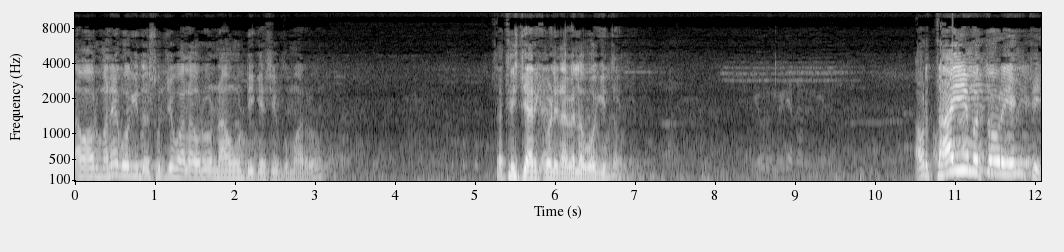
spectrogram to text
ನಾವು ಅವ್ರ ಮನೆಗೆ ಹೋಗಿದ್ದು, ಸುರ್ಜೇವಾಲ ಅವರು, ನಾವು, ಡಿ ಕೆ ಶಿವಕುಮಾರ್ ಸತೀಶ್ ಜಾರಕಿಹೊಳಿ ನಾವೆಲ್ಲ ಹೋಗಿದ್ದು ಅವ್ರ ತಾಯಿ ಮತ್ತು ಅವರ ಹೆಂಡತಿ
